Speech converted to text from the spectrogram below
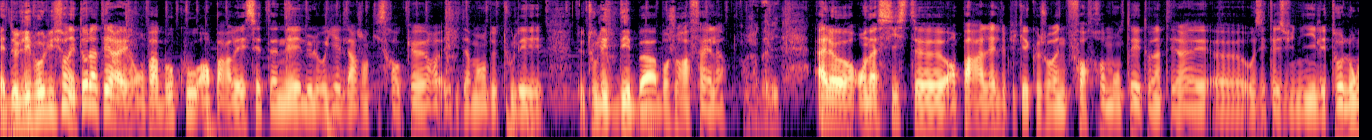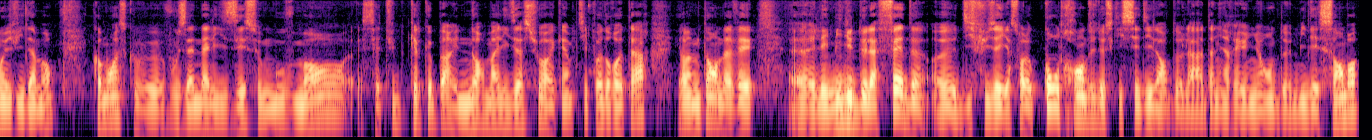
de l'évolution des taux d'intérêt. On va beaucoup en parler cette année, le loyer de l'argent qui sera au cœur, évidemment, de tous les, de tous les débats. Bonjour Raphaël. Bonjour David. Alors, on assiste euh, en parallèle depuis quelques jours à une forte remontée des taux d'intérêt euh, aux États-Unis, les taux longs évidemment. Comment est-ce que vous analysez ce mouvement? C'est quelque part une normalisation avec un petit peu de retard. Et en même temps, on avait euh, les minutes de la Fed diffusées hier soir, le compte rendu de ce qui s'est dit lors de la dernière réunion de mi-décembre.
